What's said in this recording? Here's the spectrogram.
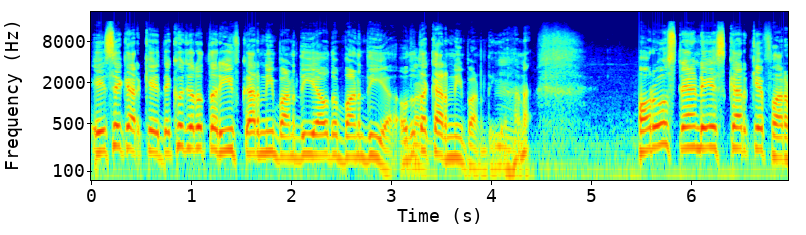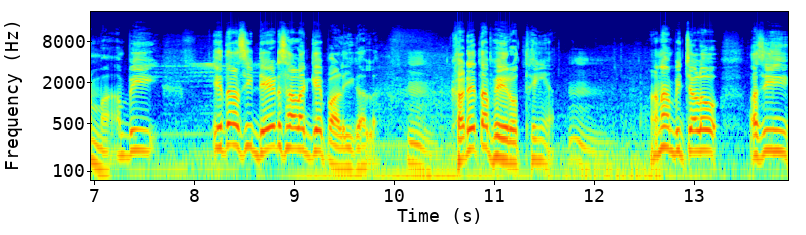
ਇਸੇ ਕਰਕੇ ਦੇਖੋ ਜਦੋਂ ਤਾਰੀਫ ਕਰਨੀ ਬਣਦੀ ਆ ਉਦੋਂ ਬਣਦੀ ਆ ਉਦੋਂ ਤਾਂ ਕਰਨੀ ਬਣਦੀ ਆ ਹਨਾ? ਔਰ ਉਹ ਸਟੈਂਡ ਇਸ ਕਰਕੇ ਫਰਮ ਆ ਵੀ ਇਹ ਤਾਂ ਅਸੀਂ ਡੇਢ ਸਾਲ ਅੱਗੇ ਪਾਲੀ ਗੱਲ। ਖੜੇ ਤਾਂ ਫੇਰ ਉੱਥੇ ਹੀ ਆ। ਹਨਾ ਵੀ ਚਲੋ ਅਸੀਂ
